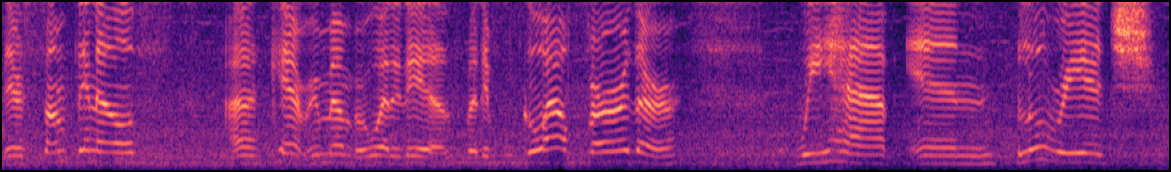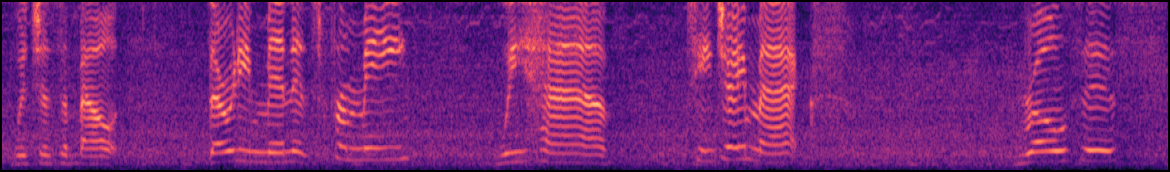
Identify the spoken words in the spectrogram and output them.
there's something else. I can't remember what it is. But if we go out further, we have in Blue Ridge, which is about 30 minutes from me, we have TJ Maxx, Roses,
